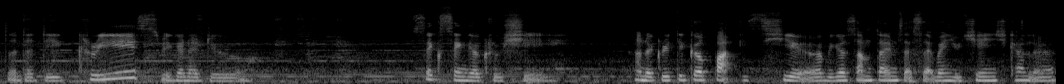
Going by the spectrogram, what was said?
after the decrease we're gonna do six single crochet. And the critical part is here because sometimes I said when you change color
